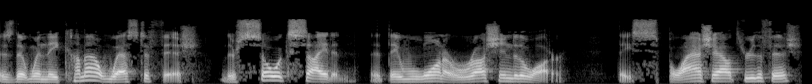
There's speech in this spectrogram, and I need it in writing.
is that when they come out west to fish, they're so excited that they want to rush into the water. They splash out through the fish.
